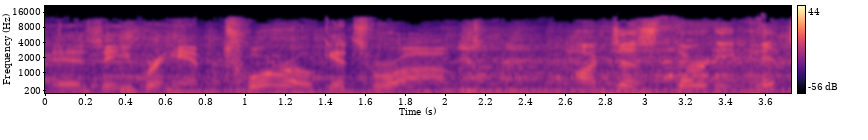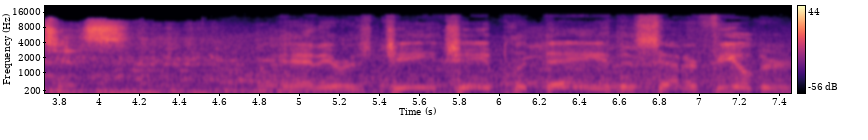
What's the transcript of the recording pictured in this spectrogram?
as Abraham Toro gets robbed. On just 30 pitches. And here is J.J. Bleday, the center fielder.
